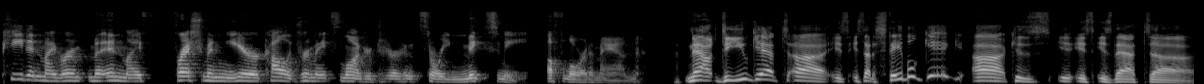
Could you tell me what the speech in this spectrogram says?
Pete in my room in my freshman year college roommate's laundry detergent story makes me a Florida man. Now, do you get uh is is that a stable gig? Uh cuz is is that uh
